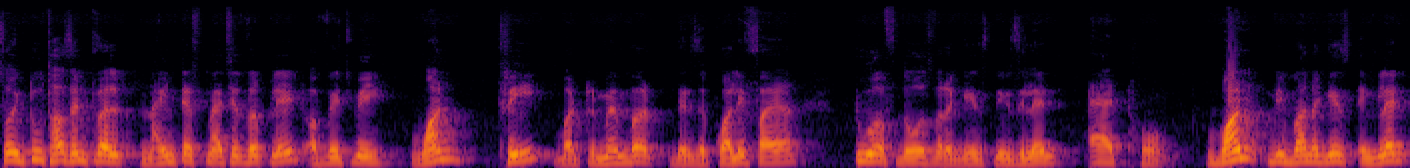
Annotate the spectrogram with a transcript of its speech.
So in 2012, nine test matches were played, of which we won three. But remember, there is a qualifier. Two of those were against New Zealand at home. One, we won against England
